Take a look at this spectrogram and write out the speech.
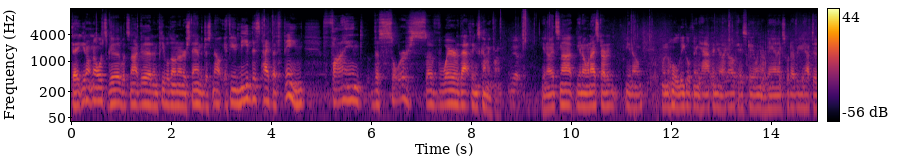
that you don't know what's good, what's not good, and people don't understand. But just know if you need this type of thing, find the source of where that thing's coming from. Yep. You know, it's not, you know, when I started, you know, when the whole legal thing happened, you're like, okay, scaling organics, whatever, you have to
